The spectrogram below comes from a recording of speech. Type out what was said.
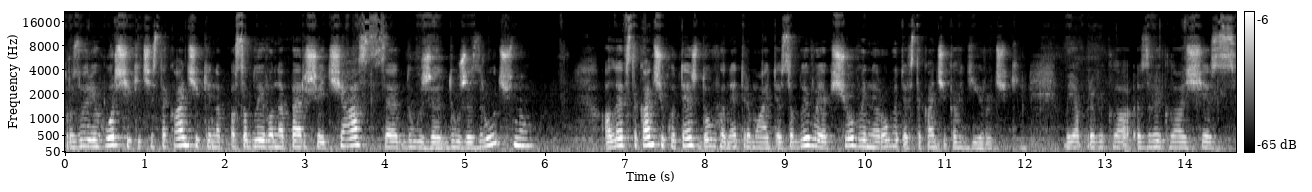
Прозорі горщики чи стаканчики, особливо на перший час, це дуже дуже зручно. Але в стаканчику теж довго не тримайте, особливо якщо ви не робите в стаканчиках дірочки. Бо я привикла, звикла ще з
